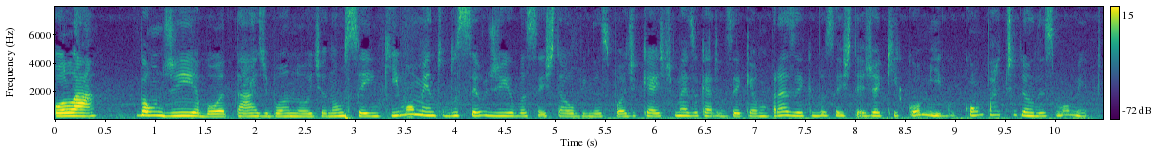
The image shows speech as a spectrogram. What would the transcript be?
Olá, bom dia, boa tarde, boa noite. Eu não sei em que momento do seu dia você está ouvindo esse podcast, mas eu quero dizer que é um prazer que você esteja aqui comigo, compartilhando esse momento.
